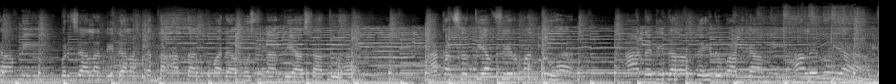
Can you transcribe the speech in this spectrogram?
kami berjalan di dalam ketaatan kepadamu senantiasa Tuhan. Akan setiap firman Tuhan ada di dalam kehidupan kami. Haleluya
